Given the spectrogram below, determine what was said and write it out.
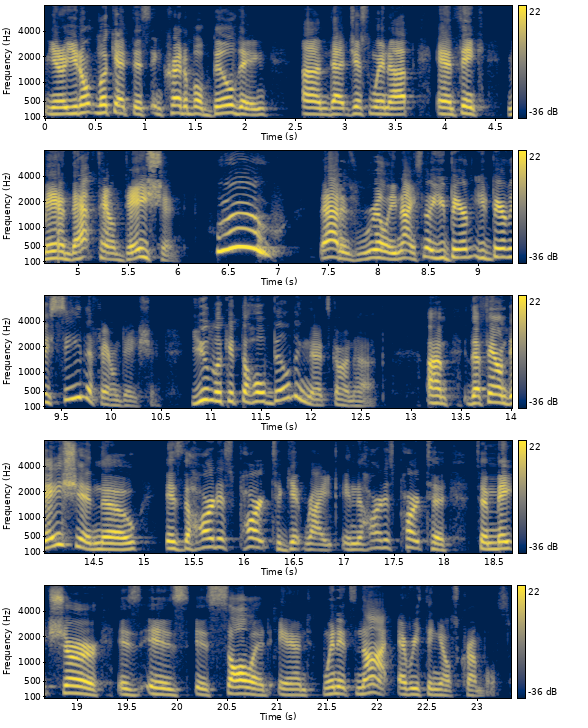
You know, you don't look at this incredible building um, that just went up and think, man, that foundation, whoo, that is really nice. No, you barely, you barely see the foundation. You look at the whole building that's gone up. Um, the foundation, though, is the hardest part to get right and the hardest part to, to make sure is, is, is solid. And when it's not, everything else crumbles.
